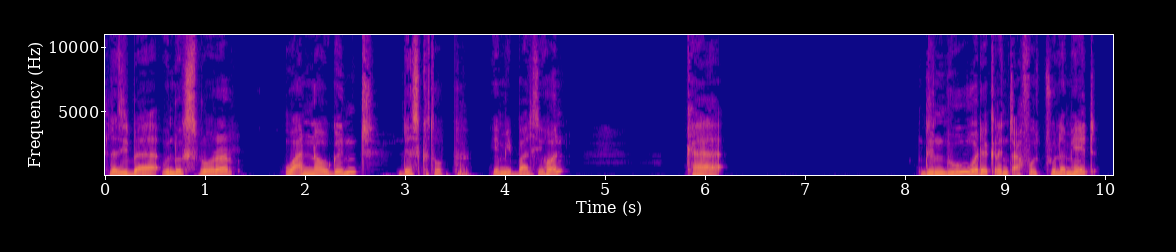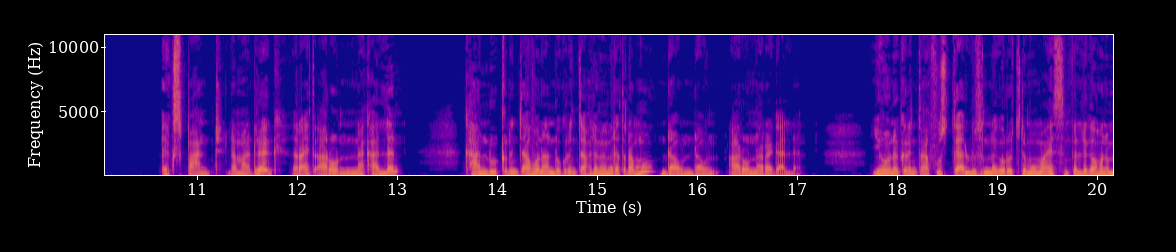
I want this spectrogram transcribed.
ስለዚህ በ Window Explorer ዋናው ግንድ desktop የሚባል ሲሆን ከግንዱ ወደ ቅርንጫፎቹ ለመሄድ expand ለማድረግ right arrow ን እነካለን ከአንዱ ቅርንጫፍ ወደ አንዱ ቅርንጫፍ ለመምረጥ ደግሞ down down arrow እናደረጋለን የሆነ ቅርንጫፍ ውስጥ ያሉትን ነገሮች ደግሞ ማየት ስንፈልግ አሁንም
